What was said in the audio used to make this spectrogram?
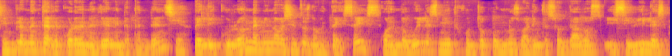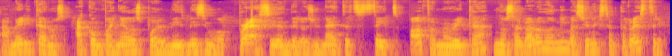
Simplemente recuerden el Día de la Independencia, peliculón de 1996, cuando Will Smith junto con unos valientes soldados y civiles americanos acompañados por el mismísimo President de los United States of America nos salvaron de una invasión extraterrestre.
